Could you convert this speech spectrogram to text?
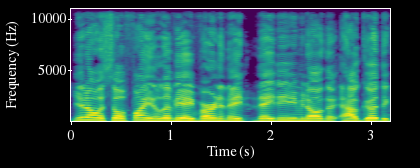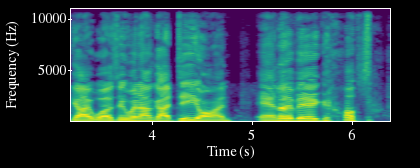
You know, it's so funny. Olivier Vernon, they, they didn't even know the, how good the guy was. They went out and got Dion, and Olivier goes,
